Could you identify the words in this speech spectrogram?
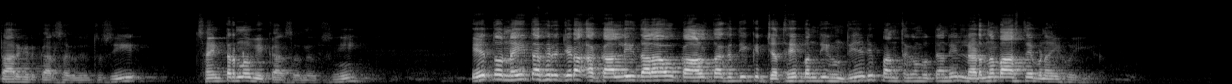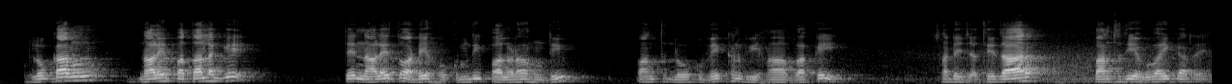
ਟਾਰਗੇਟ ਕਰ ਸਕਦੇ ਹੋ ਤੁਸੀਂ, ਸੈਂਟਰ ਨੂੰ ਵੀ ਕਰ ਸਕਦੇ ਹੋ ਤੁਸੀਂ। ਇਹ ਤੋਂ ਨਹੀਂ ਤਾਂ ਫਿਰ ਜਿਹੜਾ ਅਕਾਲੀ ਦਲ ਆ, ਉਹ ਅਕਾਲ ਤਖਤ ਦੀ ਇੱਕ ਜਥੇਬੰਦੀ ਹੁੰਦੀ ਹੈ ਜਿਹੜੀ ਪੰਥਕ ਮੁੱਦਿਆਂ ਲਈ ਲੜਨ ਵਾਸਤੇ ਬਣਾਈ ਹੋਈ ਹੈ। ਲੋਕਾਂ ਨੂੰ ਨਾਲੇ ਪਤਾ ਲੱਗੇ ਤੇ ਨਾਲੇ ਤੁਹਾਡੇ ਹੁਕਮ ਦੀ ਪਾਲਣਾ ਹੁੰਦੀ। ਪੰਥ ਲੋਕ ਵੇਖਣ ਵੀ ਹਾਂ, ਵਾਕਈ ਸਾਡੇ ਜਥੇਦਾਰ ਪੰਥ ਦੀ ਅਗਵਾਈ ਕਰ ਰਹੇ ਆ।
